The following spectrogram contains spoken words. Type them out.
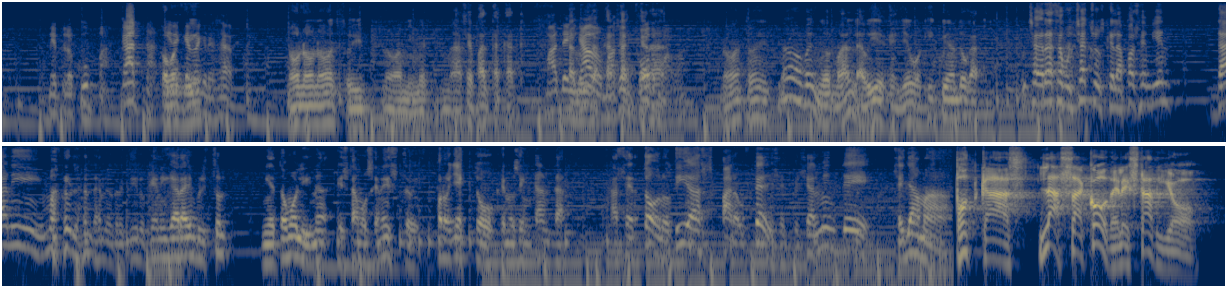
Me preocupa. Cata, tiene que regresar. No, no, no, estoy, no, a mí me, hace falta Cata. Más delgado, más en forma. No, entonces, no, pues normal, la vida que llevo aquí cuidando gatos. Muchas gracias, muchachos, que la pasen bien. Dani Marulanda en el retiro, Kenny Garay en Bristol, Nieto Molina, estamos en este proyecto que nos encanta hacer todos los días para ustedes especialmente. Se llama Podcast La Sacó del Estadio.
